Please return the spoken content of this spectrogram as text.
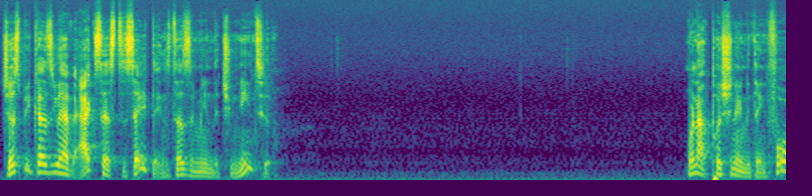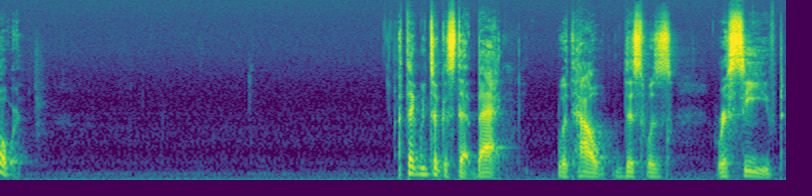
Just because you have access to say things doesn't mean that you need to. We're not pushing anything forward. I think we took a step back with how this was received.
